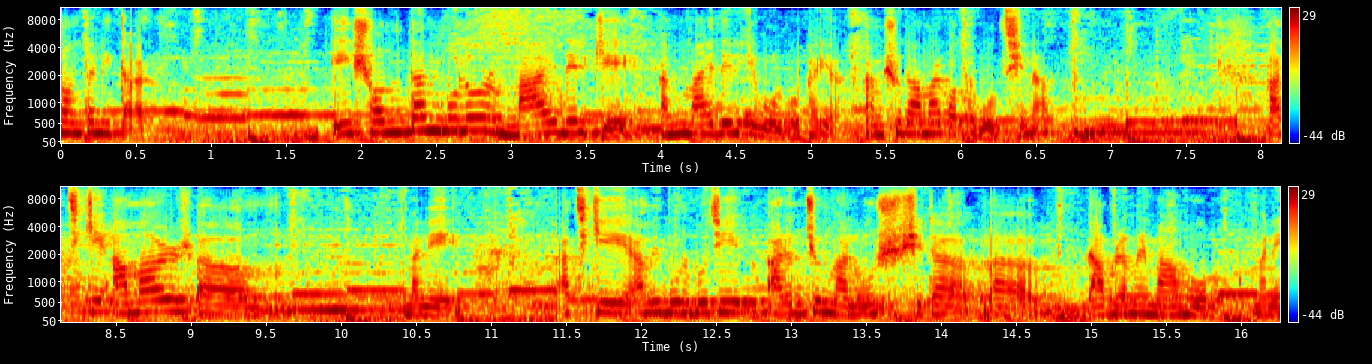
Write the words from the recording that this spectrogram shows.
সন্তানই তার। এই সন্তানগুলোর মায়েদেরকে, আমি মায়েদেরকে বলব ভাইয়া, আমি শুধু আমার কথা বলছি না। আজকে আমার মানে আজকে আমি বলব যে আরেকজন মানুষ, সেটা আব্রামের মা হোক মানে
